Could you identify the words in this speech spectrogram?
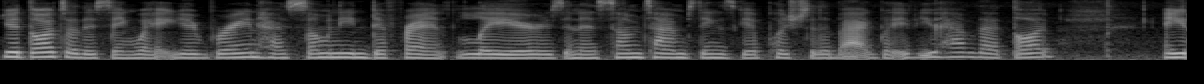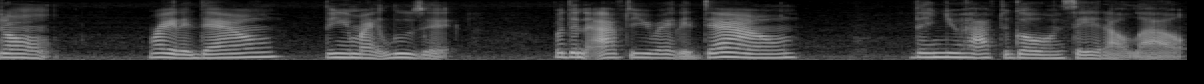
your thoughts are the same way. Your brain has so many different layers, and then sometimes things get pushed to the back. But if you have that thought and you don't write it down, then you might lose it. But then after you write it down, then you have to go and say it out loud.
